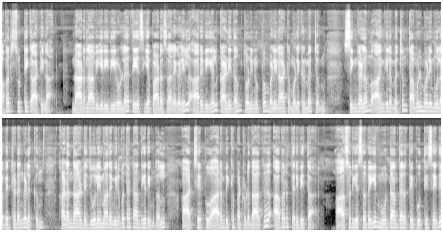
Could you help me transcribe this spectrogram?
அவர் சுட்டிக்காட்டினார். நாடளாவிய ரீதியில் உள்ள தேசிய பாடசாலைகளில் அறிவியல் கணிதம் தொழில்நுட்பம் வெளிநாட்டு மொழிகள் மற்றும் சிங்களம் ஆங்கிலம் மற்றும் தமிழ் மொழி மூல வெற்றிடங்களுக்கும் கடந்த ஆண்டு ஜூலை மாதம் இருபத்தெட்டாம் தேதி முதல் ஆட்சேர்ப்பு ஆரம்பிக்கப்பட்டுள்ளதாக அவர் தெரிவித்தார். ஆசிரியர் சபையின் மூன்றாம் தரத்தை பூர்த்தி செய்து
